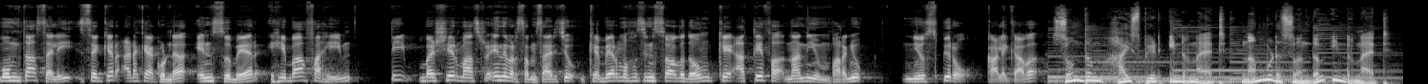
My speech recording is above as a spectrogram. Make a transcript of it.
Mumtaz Ali Zakir Adakkakundu N Zuber Hiba Faheem T Basheer master എന്നിവർ സംസാരിച്ചു. കബീർ മൊഹസിൻ സ്വാഗതവും കെ അത്തീഫ് നന്ദിയും പറഞ്ഞു. ന്യൂസ് ബ്യൂറോ കാളിക്കാവ് സ്വന്തം ഹൈസ്പീഡ് ഇന്റർനെറ്റ് നമ്മുടെ സ്വന്തം ഇന്റർനെറ്റ്.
